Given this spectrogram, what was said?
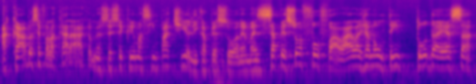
acaba você falar, caraca, meu, você, você cria uma simpatia ali com a pessoa, né? Mas se a pessoa for falar, ela já não tem toda essa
